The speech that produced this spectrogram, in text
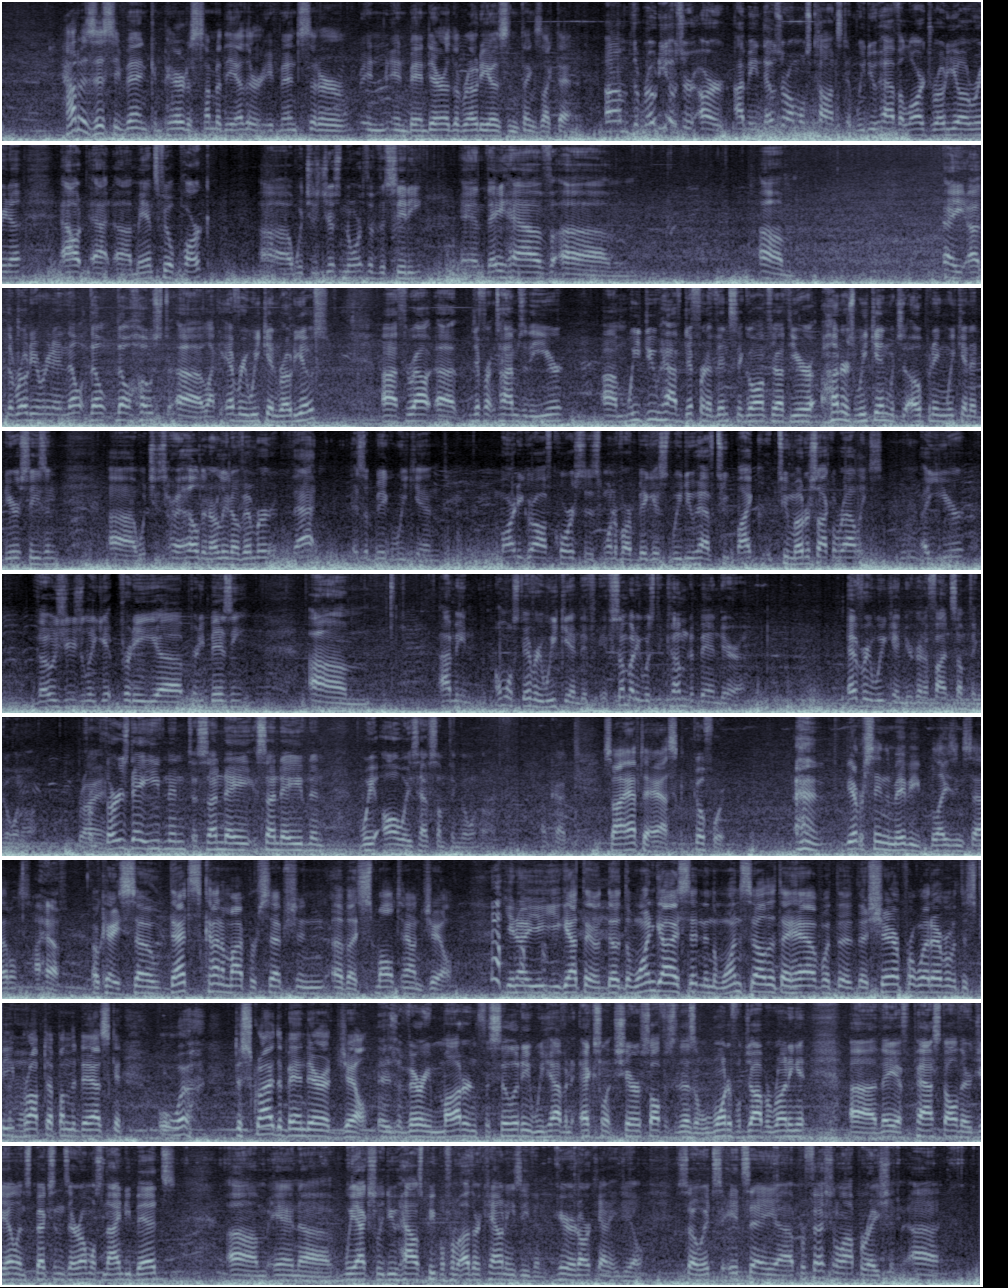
How does this event compare to some of the other events that are in, in Bandera, the rodeos and things like that? Um, the rodeos are, are, I mean, those are almost constant. We do have a large rodeo arena out at uh, Mansfield Park, uh, which is just north of the city, and they have um, um, a, uh, the rodeo arena, and they'll they'll, they'll host uh, like every weekend rodeos uh, throughout uh, different times of the year. Um, we do have different events that go on throughout the year. Hunters Weekend, which is the opening weekend of deer season, uh, which is held in early November. That is a big weekend. Mardi Gras, of course, is one of our biggest. We do have two bike, two motorcycle rallies a year. Those usually get pretty uh, pretty busy. Um, I mean, almost every weekend, if, if somebody was to come to Bandera, every weekend you're going to find something going on. Right. From Thursday evening to Sunday Sunday evening, we always have something going on. Okay. So I have to ask, Go for it. have you ever seen the movie Blazing Saddles? I have. Okay, so that's kind of my perception of a small town jail. You know, you, you got the, the the one guy sitting in the one cell that they have with the, the sheriff or whatever with his feet propped up on the desk. And wha- describe the Bandera jail. It is a very modern facility. We have an excellent sheriff's office that does a wonderful job of running it. Uh, they have passed all their jail inspections. There are almost 90 beds. Um, and uh, we actually do house people from other counties even here at our county jail. So it's it's a uh, professional operation. Uh,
